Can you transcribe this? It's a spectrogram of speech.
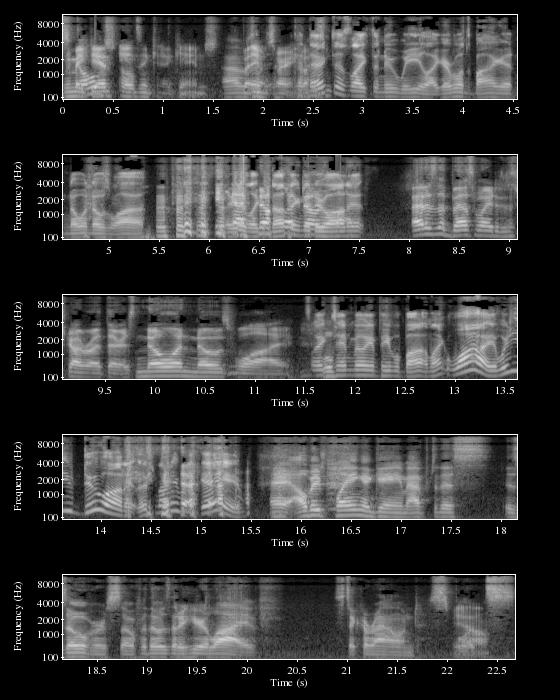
We make Skull- dance games and Kinect games. I was But anyway, sorry. go ahead. Kinect is like the new Wii. Like everyone's buying it, and no one knows why. Yeah, like no nothing to knows do on why. it. That is the best way to describe it right there. Is no one knows why. It's like Well- 10 million people buy it. I'm like, why? What do you do on it? There's not even a game. hey, I'll be playing a game after this is over. So for those that are here live, stick around. Sports.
